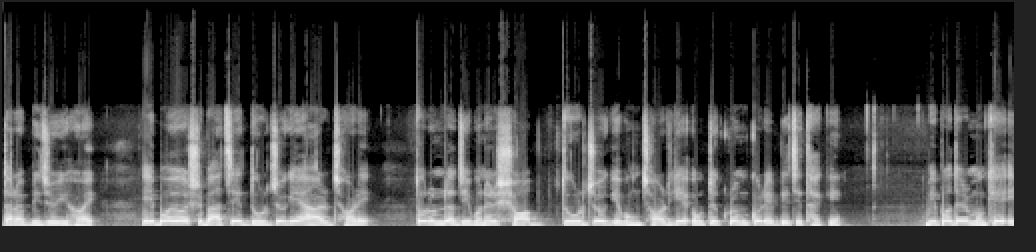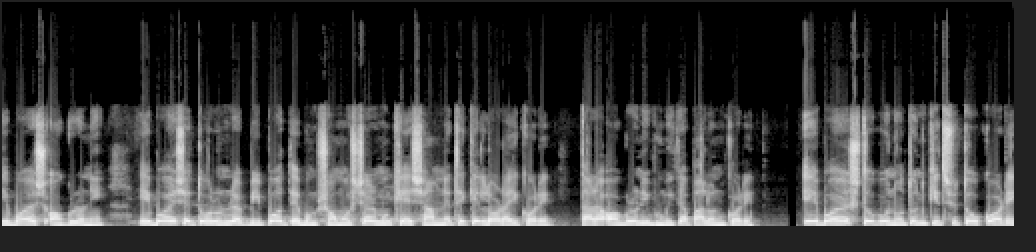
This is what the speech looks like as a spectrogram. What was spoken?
তারা বিজয়ী হয়। এ বয়স বাঁচে দুর্যোগে আর ঝড়ে। তরুণরা জীবনের সব দুর্যোগ এবং ঝড়কে অতিক্রম করে বেঁচে থাকে। বিপদের মুখে এ বয়স অগ্রণী। এ বয়সে তরুণরা বিপদ এবং সমস্যার মুখে সামনে থেকে লড়াই করে। তারা অগ্রণী ভূমিকা পালন করে। এ বয়স তবু নতুন কিছু তো করে।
